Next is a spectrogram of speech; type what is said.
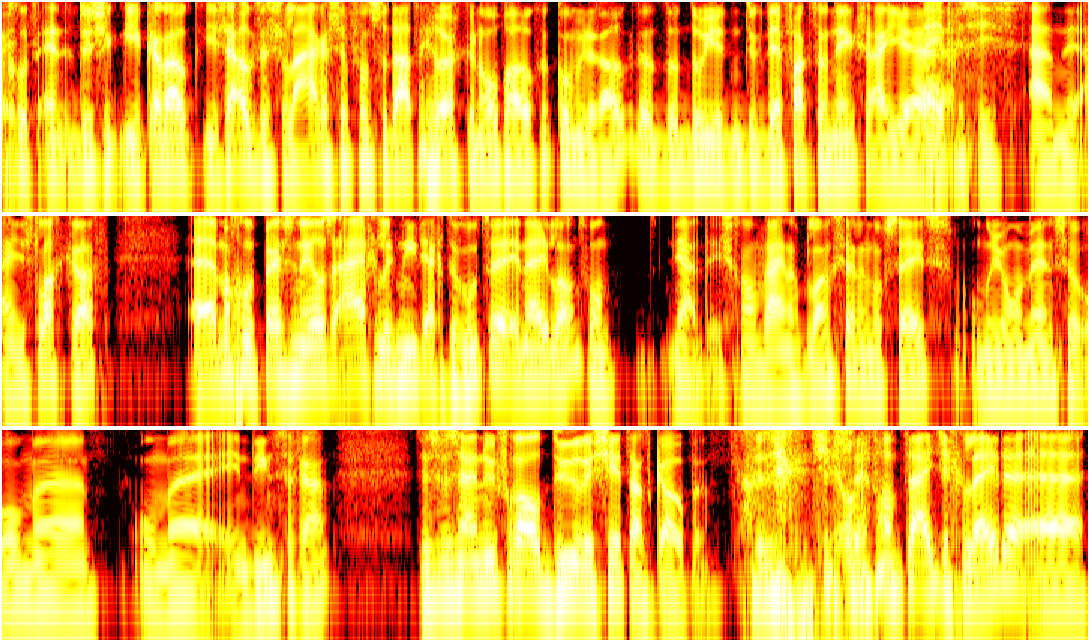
Goed. En dus je, je, kan ook, je zou ook de salarissen van soldaten heel erg kunnen ophogen. Kom je er ook? Dan, dan doe je natuurlijk de facto niks aan je, Nee, precies. aan, aan je slagkracht. Eh, maar goed, personeel is eigenlijk niet echt de route in Nederland. Want ja, er is gewoon weinig belangstelling nog steeds onder jonge mensen om, eh, om eh, in dienst te gaan. Dus we zijn nu vooral dure shit aan het kopen. Dus, dus we hebben al een tijdje geleden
